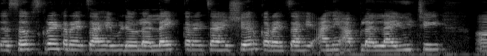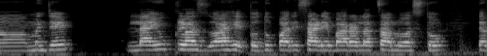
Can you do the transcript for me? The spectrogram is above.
तर सबस्क्राईब करायचं आहे व्हिडिओला लाईक करायचं आहे शेअर करायचं आहे आणि आपला लाईव्हची म्हणजे लाईव्ह क्लास जो आहे तो दुपारी साडेबाराला चालू असतो. तर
